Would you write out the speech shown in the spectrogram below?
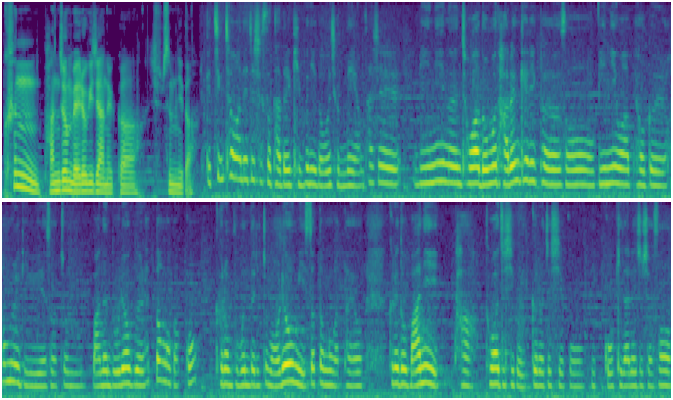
큰 반전 매력이지 않을까 싶습니다. 이렇게 칭찬만 해주셔서 다들 기분이 너무 좋네요. 사실 미니는 저와 너무 다른 캐릭터여서 미니와 벽을 허물기 위해서 좀 많은 노력을 했던 것 같고 그런 부분들이 좀 어려움이 있었던 것 같아요. 그래도 많이 다 도와주시고 이끌어주시고 믿고 기다려주셔서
